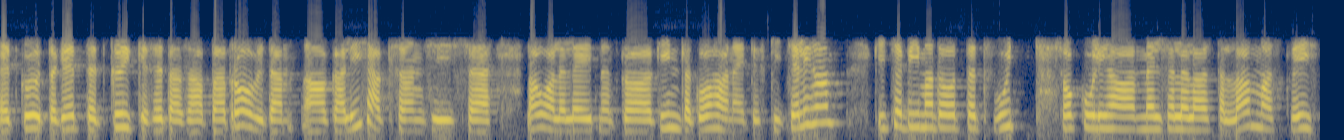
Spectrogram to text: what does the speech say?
et kujutage ette, et kõike seda saab äh, proovida, aga lisaks on siis äh, lauale leidnud ka kindla koha näiteks kitseliha, kitsepiimatooted, vutt, sokuliha on meil sellel aastal, lammast, veist,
